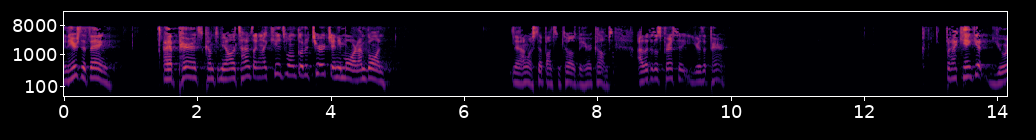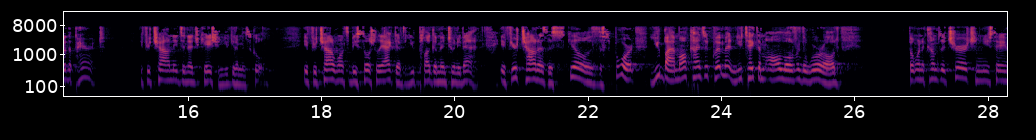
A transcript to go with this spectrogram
And here's the thing I have parents come to me all the time, it's like, my kids won't go to church anymore. And I'm going, yeah, I'm going to step on some toes, but here it comes. I look at those parents and say, You're the parent. But I can't get, you're the parent. If your child needs an education, you get them in school. If your child wants to be socially active, you plug them into an event. If your child has a skill as the sport, you buy them all kinds of equipment and you take them all over the world. But when it comes to church and you say,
